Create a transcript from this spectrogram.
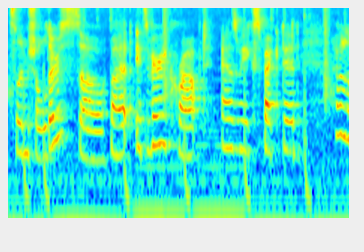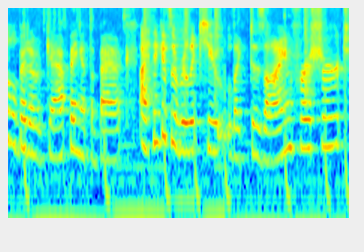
slim shoulders, so, but it's very cropped as we expected a little bit of gapping at the back. I think it's a really cute like design for a shirt.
